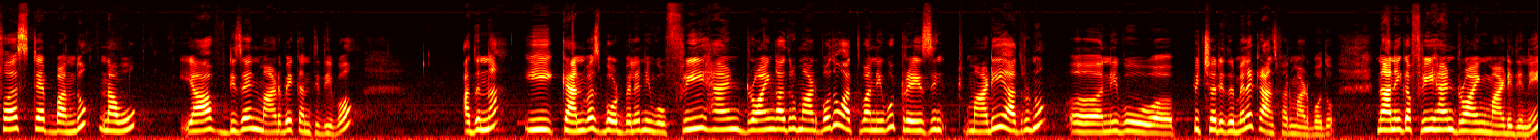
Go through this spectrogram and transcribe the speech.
first step ಬಂದು ನಾವು ಯಾವ ಡಿಸೈನ್ ಮಾಡಬೇಕಂತಿದ್ದೀವೋ ಅದನ್ನು ಈ ಕ್ಯಾನ್ವಸ್ ಬೋರ್ಡ್ ಮೇಲೆ ನೀವು ಫ್ರೀ ಹ್ಯಾಂಡ್ ಡ್ರಾಯಿಂಗ್ ಆದರೂ ಮಾಡ್ಬೋದು ಅಥವಾ ನೀವು ಟ್ರೇಸಿಂಗ್ ಮಾಡಿ ಆದ್ರೂ ನೀವು ಪಿಕ್ಚರ್ ಇದ್ರ ಮೇಲೆ ಟ್ರಾನ್ಸ್ಫರ್ ಮಾಡ್ಬೋದು. ನಾನೀಗ ಫ್ರೀ ಹ್ಯಾಂಡ್ ಡ್ರಾಯಿಂಗ್ ಮಾಡಿದ್ದೀನಿ.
